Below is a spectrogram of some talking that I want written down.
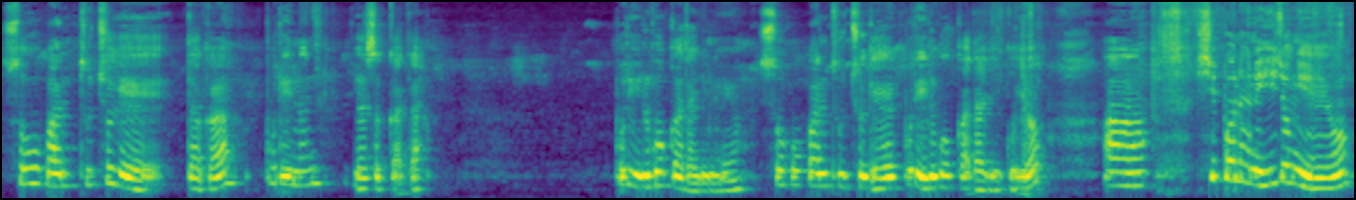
소반 두 축에다가 뿌리는 여섯 가닥. 뿌리 일곱 가닥이네요. 소호반 두 축에 뿌리 일곱 가닥이고요. 아, 10번에는 이 종이에요.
